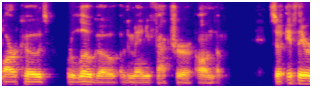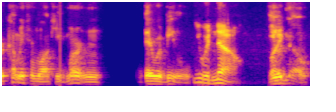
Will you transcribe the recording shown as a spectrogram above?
barcodes, or logo of the manufacturer on them. So if they were coming from Lockheed Martin, there would be you would know. You like, would know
